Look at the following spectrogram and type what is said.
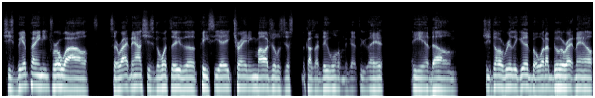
She's been painting for a while, so right now she's going through the PCA training modules just because I do want them to go through that, and um, she's doing really good. But what I'm doing right now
